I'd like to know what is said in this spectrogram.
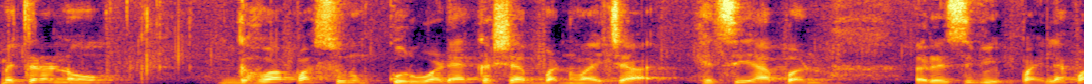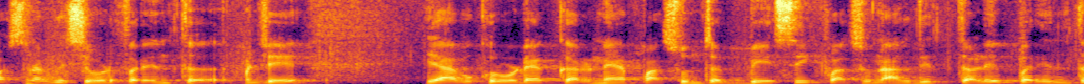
मित्रांनो गव्हापासून कुरवाड्या कशा बनवायच्या ह्याची आपण रेसिपी पहिल्यापासून अगदी शेवटपर्यंत म्हणजे या कुरवड्या करण्यापासून तर बेसिकपासून अगदी तळेपर्यंत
